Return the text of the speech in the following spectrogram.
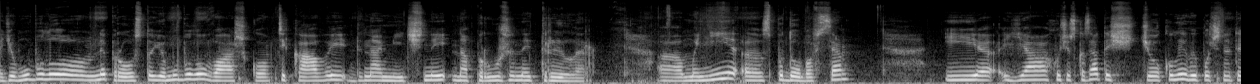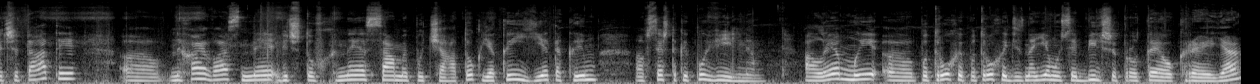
Йому було непросто, йому було важко. Цікавий, динамічний, напружений трилер. Мені сподобався. І я хочу сказати, що коли ви почнете читати, е, нехай вас не відштовхне саме початок, який є таким е, все ж таки повільним. але ми е, потрохи-потрохи дізнаємося більше про Тео Крея.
